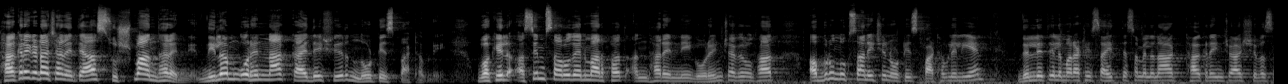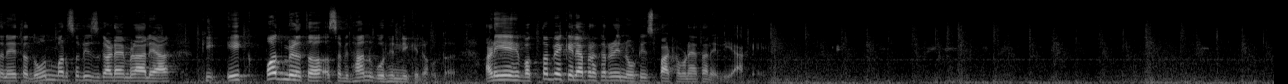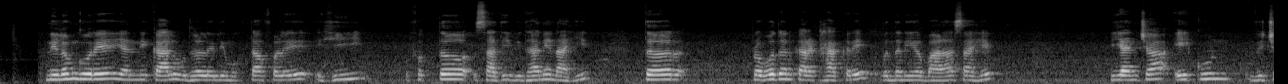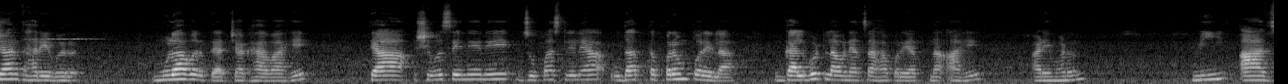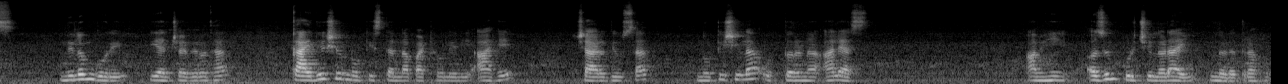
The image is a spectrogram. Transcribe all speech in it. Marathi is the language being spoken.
ठाकरे गटाच्या नेत्या सुषमा अंधारेंनी नीलम गोऱ्हेंना कायदेशीर नोटीस पाठवली. वकील असीम सरोदेंमार्फत अंधारेंनी गोऱ्हेंच्या विरोधात अब्रू नुकसानीची नोटीस पाठवलेली आहे. दिल्लीतील मराठी साहित्य संमेलनात ठाकरेंच्या शिवसेनेत दोन मर्सडीज गाड्या मिळाल्या की एक पद मिळतं असं विधान गोऱ्हेंनी केलं होतं. आणि हे वक्तव्य केल्याप्रकरणी नोटीस पाठवण्यात आलेली आहे. नीलम गोरे यांनी काल उधळलेली मुक्ताफळे ही फक्त साधी विधाने नाहीत तर प्रबोधनकार ठाकरे वंदनीय बाळासाहेब यांच्या एकूण विचारधारेवर मुळावर त्याच्या घाव आहे. त्या शिवसेनेने जोपासलेल्या उदात्त परंपरेला गालबोट लावण्याचा हा प्रयत्न आहे. आणि म्हणून मी आज निलम गोरे यांच्या विरोधात कायदेशीर नोटीस त्यांना पाठवलेली आहे. चार दिवसात नोटिशीला उत्तर न आल्यास आम्ही अजून पुढची लढाई लढत राहू.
